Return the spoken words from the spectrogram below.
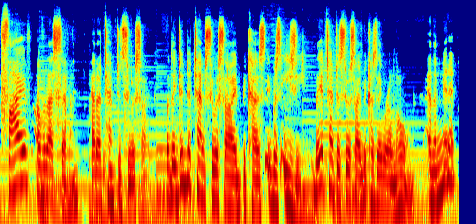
Five of the seven had attempted suicide, but they didn't attempt suicide because it was easy. They attempted suicide because they were alone. And the minute,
